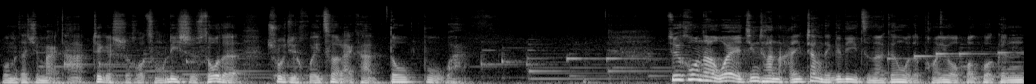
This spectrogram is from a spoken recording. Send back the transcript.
我们再去买它。这个时候，从历史所有的数据回测来看都不晚。最后呢，我也经常拿这样的一个例子呢，跟我的朋友，包括跟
